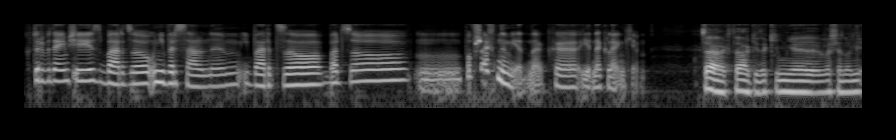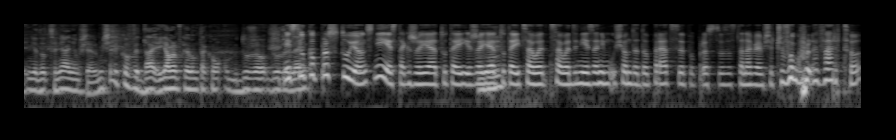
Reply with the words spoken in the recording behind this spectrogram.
który wydaje mi się jest bardzo uniwersalnym i bardzo, bardzo mm, powszechnym jednak, e, jednak lękiem. Tak, tak. I takim nie, właśnie no, niedocenianiem się. Mi się tylko wydaje, ja na przykład mam taką dużą, duży Więc lęk. tylko prostując, nie jest tak, że ja tutaj, że mhm. ja tutaj całe, całe dnie, zanim usiądę do pracy, po prostu zastanawiam się, czy w ogóle warto.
